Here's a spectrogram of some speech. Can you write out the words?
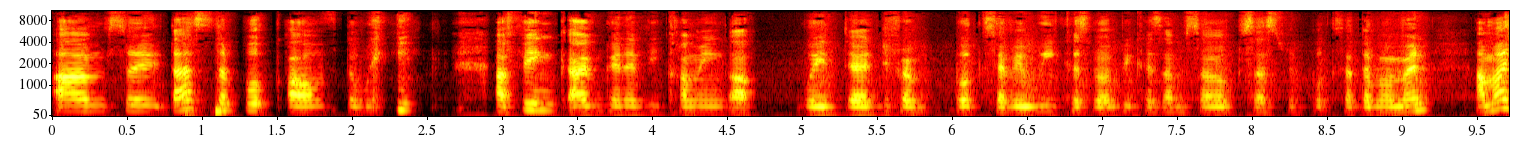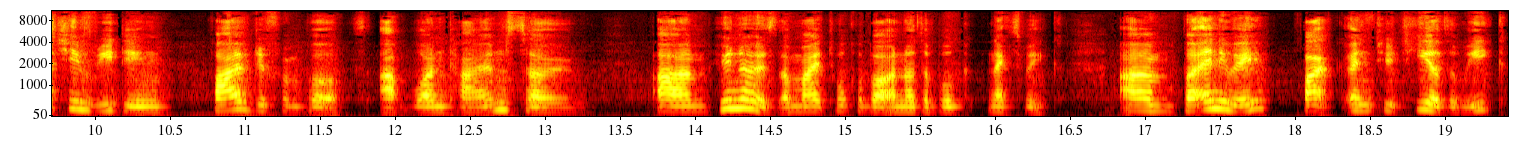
Um, so that's the book of the week. I think I'm gonna be coming up with uh, different books every week as well because I'm so obsessed with books at the moment. I'm actually reading five different books at one time, so um, who knows? I might talk about another book next week. Um, but anyway, back into tea of the week.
